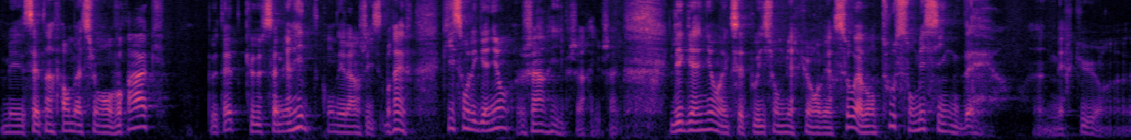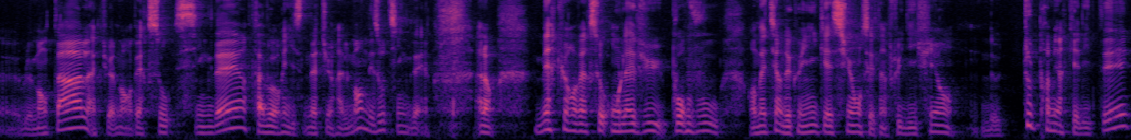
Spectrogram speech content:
mais cette information en vrac, peut-être que ça mérite qu'on élargisse. Bref, qui sont les gagnants? J'arrive, j'arrive, j'arrive. Les gagnants avec cette position de Mercure en verso, avant tout, sont mes signes d'air. Mercure, euh, le mental, actuellement en verso, signe d'air, favorise naturellement mes autres signes d'air. Alors, Mercure en verso, on l'a vu, pour vous, en matière de communication, c'est un fluidifiant de toute première qualité,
